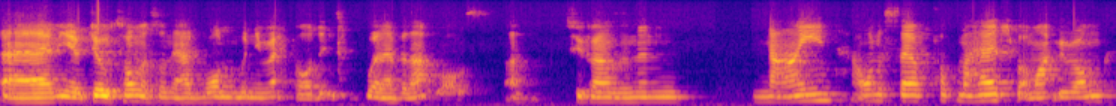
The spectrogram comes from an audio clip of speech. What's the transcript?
Um, you know, Joe Thomas only had one winning record. It's whenever that was, uh, 2009. I want to say off the top of my head, but I might be wrong.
